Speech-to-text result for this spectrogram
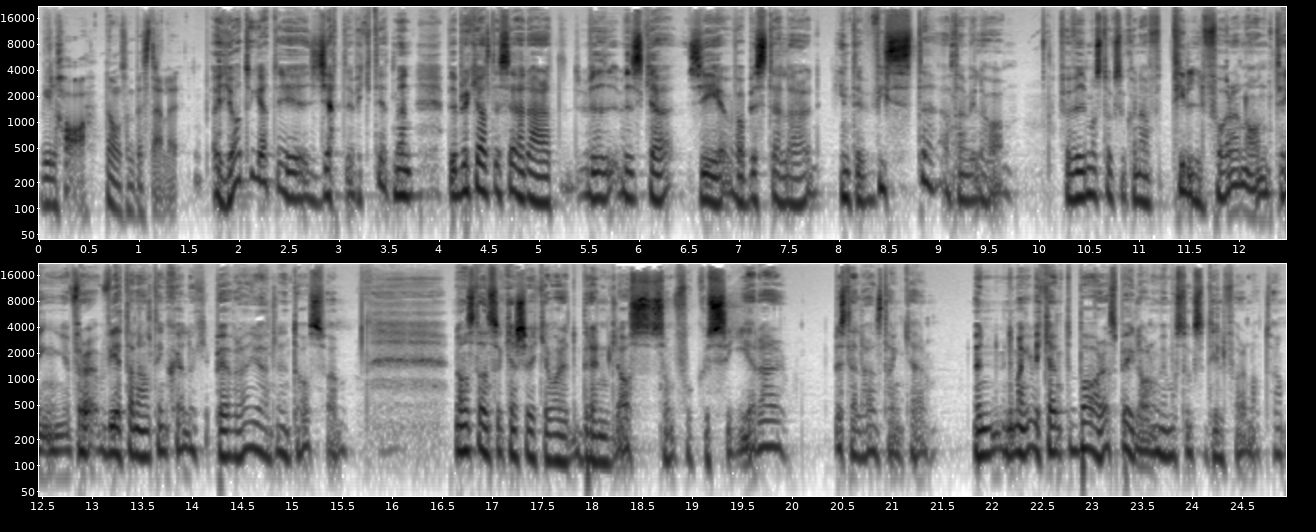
vill ha, de som beställer? Jag tycker att det är jätteviktigt. Men vi brukar alltid säga det här att vi, vi ska ge vad beställaren inte visste att han ville ha. För vi måste också kunna tillföra någonting. För vet han allting själv behöver han ju egentligen inte oss. Va? Någonstans så kanske vi kan vara ett brännglas som fokuserar beställarens tankar. Men vi kan inte bara spegla honom, vi måste också tillföra något. Va?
